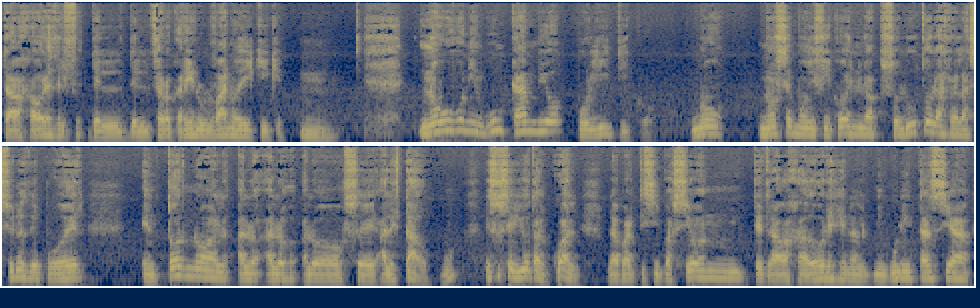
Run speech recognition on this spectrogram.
trabajadores del, ferrocarril urbano de Iquique. Mm no hubo ningún cambio político, no, no se modificó en lo absoluto las relaciones de poder en torno al, a, los, eh, al Estado. ¿no? Eso se dio tal cual. La participación de trabajadores en ninguna instancia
